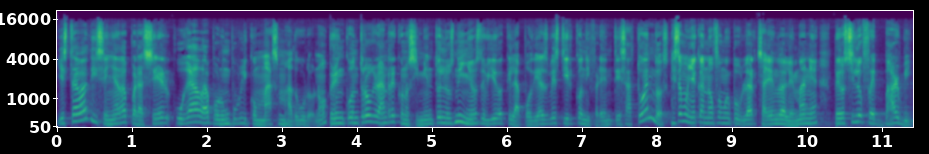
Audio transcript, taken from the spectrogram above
y estaba diseñada para ser jugada por un público más maduro, ¿no? Pero encontró gran reconocimiento en los niños debido a que la podías vestir con diferentes atuendos. Esta muñeca no fue muy popular saliendo de Alemania, pero sí lo fue Barbie.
